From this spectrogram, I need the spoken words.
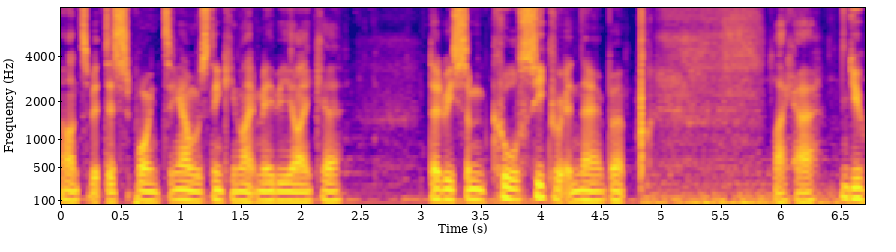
Oh, a bit disappointing. I was thinking like maybe like uh, there'd be some cool secret in there, but like a new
